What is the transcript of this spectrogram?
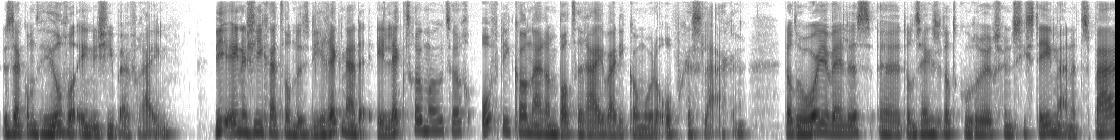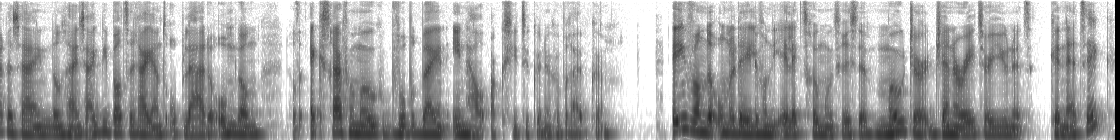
Dus daar komt heel veel energie bij vrij. Die energie gaat dan dus direct naar de elektromotor of die kan naar een batterij waar die kan worden opgeslagen. Dat hoor je wel eens. eh, dan zeggen ze dat coureurs hun systemen aan het sparen zijn. Dan zijn ze eigenlijk die batterij aan het opladen om dan dat extra vermogen bijvoorbeeld bij een inhaalactie te kunnen gebruiken. Een van de onderdelen van die elektromotor is de Motor Generator Unit Kinetic.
